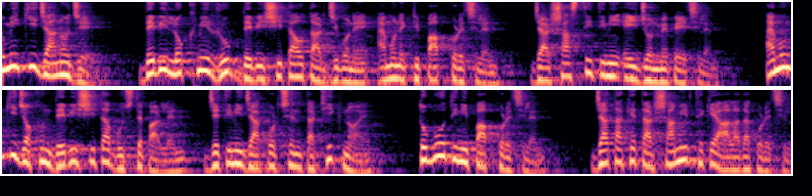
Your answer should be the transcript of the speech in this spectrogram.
তুমি কি জানো যে দেবী লক্ষ্মীর রূপ দেবী সীতাও তার জীবনে এমন একটি পাপ করেছিলেন, যার শাস্তি তিনি এই জন্মে পেয়েছিলেন। এমনকি যখন দেবী সীতা বুঝতে পারলেন যে তিনি যা করছেন তা ঠিক নয়, তবুও তিনি পাপ করেছিলেন, যা তাকে তার স্বামীর থেকে আলাদা করেছিল।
